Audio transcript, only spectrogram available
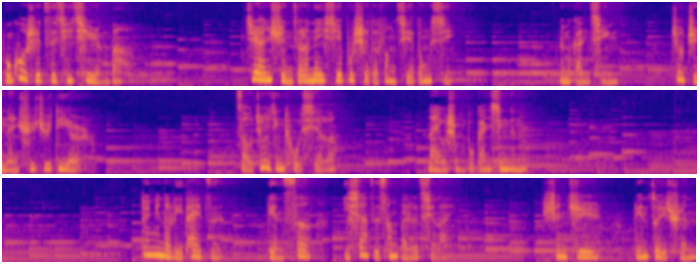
不过是自欺欺人罢了。既然选择了那些不舍得放弃的东西，那么感情就只能屈居第二了。早就已经妥协了，那有什么不甘心的呢？对面的李太子脸色一下子苍白了起来，甚至连嘴唇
